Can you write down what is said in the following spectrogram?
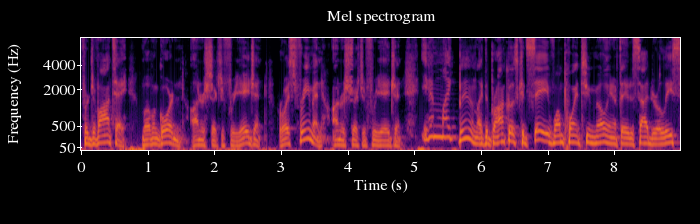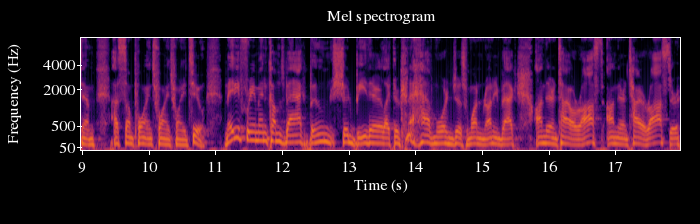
for Javonte, Melvin Gordon, unrestricted free agent, Royce Freeman, unrestricted free agent, even Mike Boone, like the Broncos could save 1.2 million if they decide to release him at some point in 2022. Maybe Freeman comes back, Boone should be there. Like they're going to have more than just one running back on their entire roster. On their entire roster,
